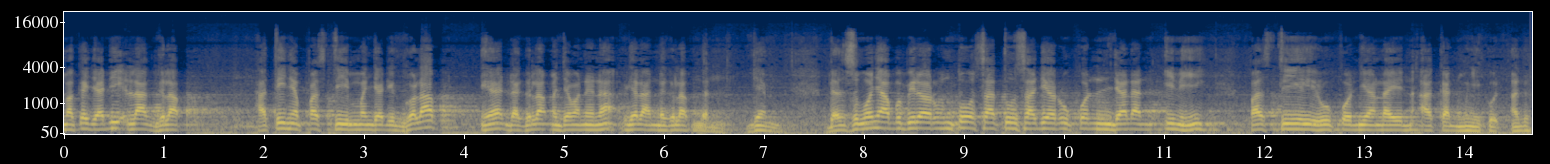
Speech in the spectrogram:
maka jadilah gelap. Hatinya pasti menjadi gelap ya dah gelap macam mana nak jalan dah gelap dan jam. Dan sungguhnya apabila runtuh satu saja rukun jalan ini pasti rukun yang lain akan mengikut. Aduh.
